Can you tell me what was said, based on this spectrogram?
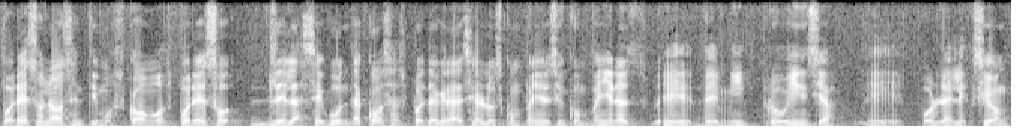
por eso no nos sentimos cómodos. Por eso, de la segunda cosa, después de agradecer a los compañeros y compañeras eh, de mi provincia eh, por la elección,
